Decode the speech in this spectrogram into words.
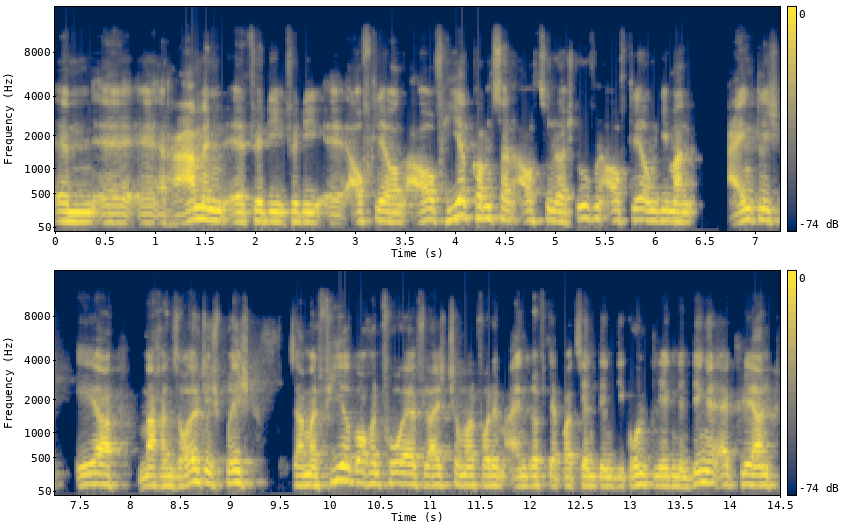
ähm, äh, äh, Rahmen für die, für die Aufklärung auf. Hier kommt es dann auch zu einer Stufenaufklärung, die man eigentlich eher machen sollte, sprich, sagen wir mal, vier Wochen vorher vielleicht schon mal vor dem Eingriff der Patientin die grundlegenden Dinge erklären,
